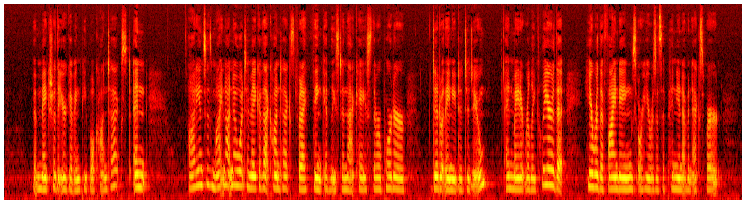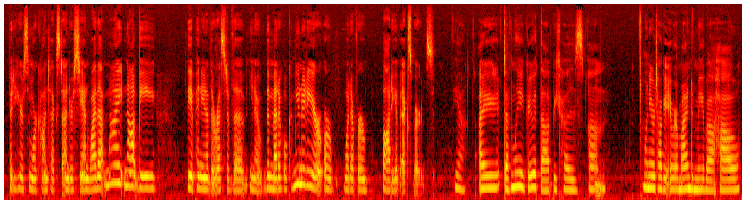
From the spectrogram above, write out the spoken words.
but make sure that you're giving people context. And audiences might not know what to make of that context, but I think, at least in that case, the reporter did what they needed to do and made it really clear that here were the findings or here was this opinion of an expert, but here's some more context to understand why that might not be the opinion of the rest of the, you know, the medical community or, or whatever body of experts. Yeah, I definitely agree with that because um, when you were talking, it reminded me about how,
